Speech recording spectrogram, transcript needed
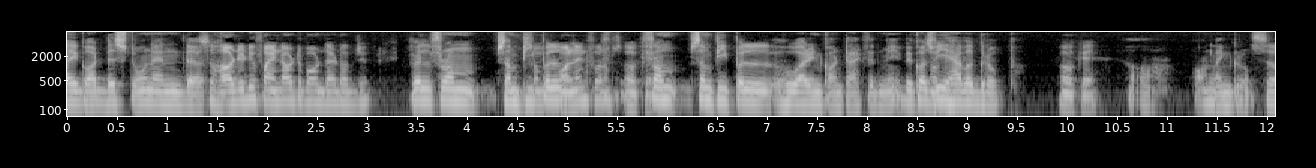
i got this stone and uh, So how did you find out about that object? well from some From people online forums? Okay. from some people who are in contact with me because we have a group okay. uh, online group So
